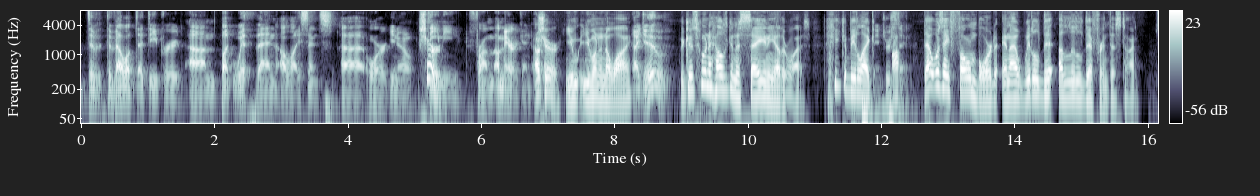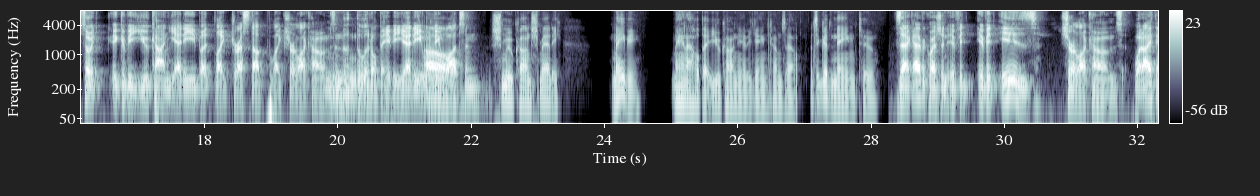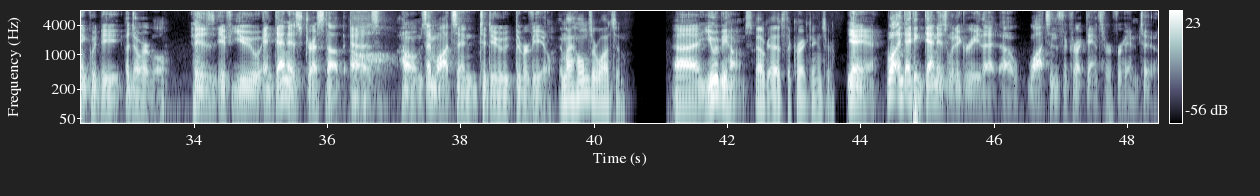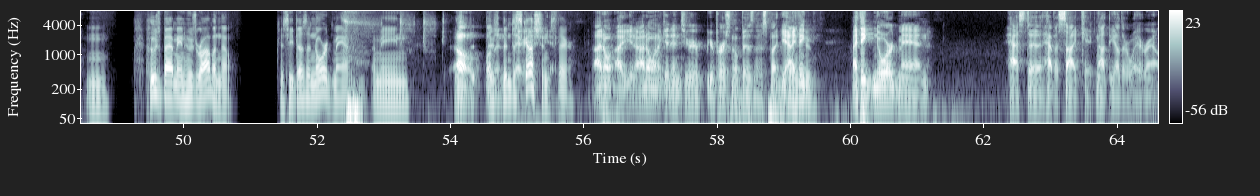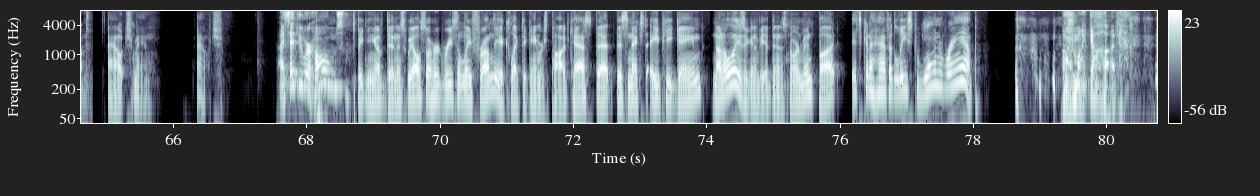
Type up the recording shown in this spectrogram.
de- developed at Deeproot, um, but with then a license uh, or you know Sure. theming from American? Okay. Sure. You you want to know why? I do. Because who in the hell's going to say any otherwise? He could be like, Interesting. "Uh, that was a foam board, and I whittled it a little different this time. So it, it could be Yukon Yeti, but like dressed up like Sherlock Holmes, and the, the little baby Yeti would be Oh. Watson. Shmookon Schmetty. Maybe. Man, I hope that Yukon Yeti game comes out. That's a good name, too. Zach, I have a question. If it if it is Sherlock Holmes, what I think would be adorable is if you and Dennis dressed up as Holmes and Watson to do the reveal. Am I Holmes or Watson? Uh, you would be Holmes. Okay, that's the correct answer. Yeah, yeah. Well, and I think Dennis would agree that uh, Watson's the correct answer for him too. Who's Batman? Who's Robin, though? Because he does a Nordman. I mean, Oh, well, there's then been there discussions yeah. there. I don't, I you know, I don't want to get into your, your personal business, but yeah, I think you. I think Nordman has to have a sidekick, not the other way around. Ouch, man. Ouch. I said you were Holmes. Speaking of Dennis, we also heard recently from the Eclectic Gamers podcast that this next AP game, not only is it going to be a Dennis Nordman, but it's going to have at least one ramp. Oh my god.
